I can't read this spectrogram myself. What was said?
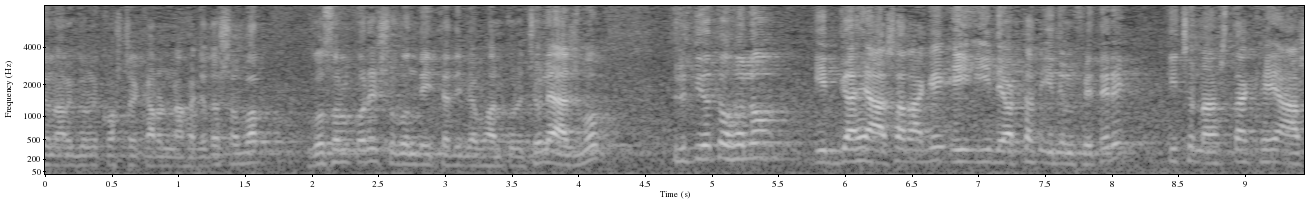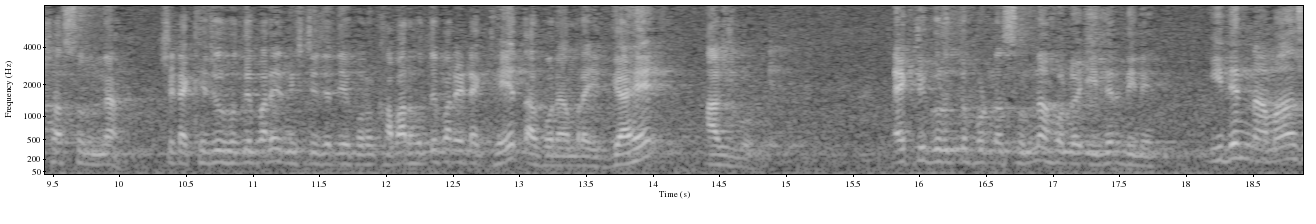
যেন আরেকজনের কষ্টের কারণ না হয় যত সম্ভব গোসল করে সুগন্ধি ইত্যাদি ব্যবহার করে চলে আসব। তৃতীয়ত হলো ঈদগাহে আসার আগে এই ঈদ, অর্থাৎ ঈদ উল ফেতেরে কিছু নাস্তা খেয়ে আসা সুন্না সেটা খেজুর হতে পারে, মিষ্টি জাতীয় কোনো খাবার হতে পারে, এটা খেয়ে তারপরে আমরা ঈদগাহে আসব। একটি গুরুত্বপূর্ণ সুন্না হলো ঈদের দিনে। ঈদের নামাজ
